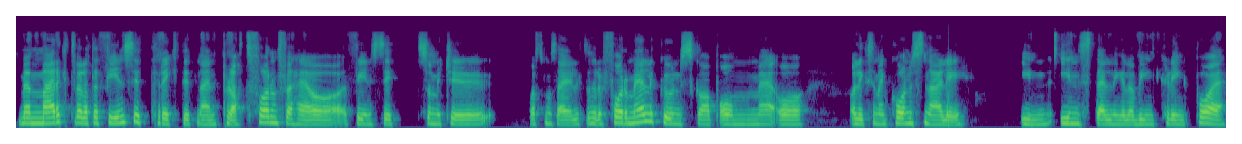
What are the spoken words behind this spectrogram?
men märkt väl att det finns inte riktigt en plattform för det och finns inte så mycket vad ska man säga, lite formell kunskap om och, och liksom en konstnärlig in, inställning eller vinkling på det.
